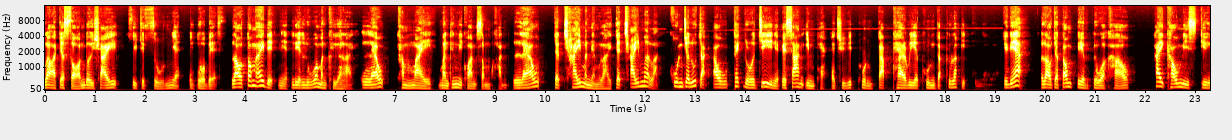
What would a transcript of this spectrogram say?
เราอาจจะสอนโดยใช้ 4.0 เนี่ยเป็นตัวเบส เราต้องให้เด็กเนี่ยเรียนรู้ว่ามันคืออะไร แล้วทำไมมันถึงมีความสำคัญ แล้วจะใช้มันอย่างไร จะใช้เมื่อไหร่ คุณจะรู้จักเอาเทคโนโลยีเนี่ยไปสร้าง Impact กับชีวิตคุณ กับแคริเอร์คุณ กับธุรกิจคุณอย่างไรทีเนี้ย เราจะต้องเตรียมตัวเขาให้เขามีสกิล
